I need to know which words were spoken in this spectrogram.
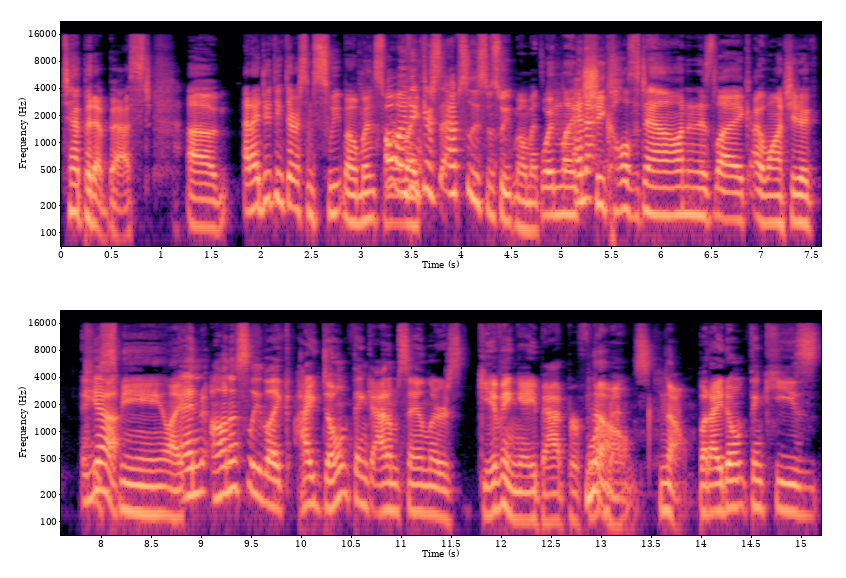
tepid at best um and i do think there are some sweet moments Oh, I like, think there's absolutely some sweet moments. when like And I- she calls down and is like i want you to kiss Yeah. me like and honestly, like I don't think Adam Sandler's giving a bad performance. no But I don't think he's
